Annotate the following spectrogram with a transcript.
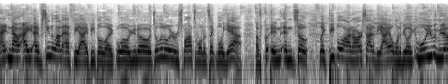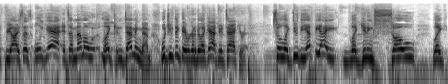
I, now I, I've seen a lot of FBI people like, well, you know, it's a little irresponsible, and it's like, well, yeah, of course, and and so like people on our side of the aisle want to be like, well, even the FBI says, well, yeah, it's a memo like condemning them. Would you think they were going to be like, yeah, dude, it's accurate? So like, dude, the FBI like getting so like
